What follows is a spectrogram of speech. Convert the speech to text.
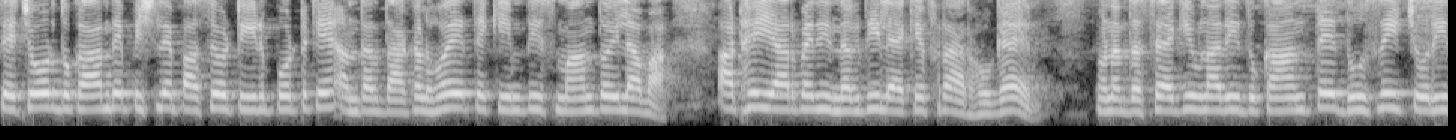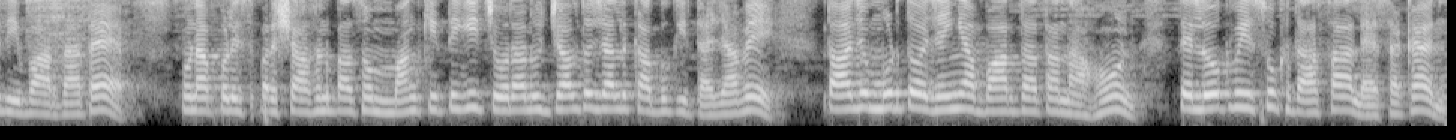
ਤੇ ਚੋਰ ਦੁਕਾਨ ਦੇ ਪਿਛਲੇ ਪਾਸੇ ਟੀਨ ਪੁੱਟ ਕੇ ਅੰਦਰ ਦਾਖਲ ਹੋਏ ਤੇ ਕੀਮਤੀ ਸਮਾਨ ਤੋਂ ਇਲਾਵਾ 8000 ਰੁਪਏ ਦੀ ਨਕਦੀ ਲੈ ਕੇ ਫਰਾਰ ਹੋ ਗਏ। ਉਹਨਾਂ ਦੱਸਿਆ ਕਿ ਉਹਨਾਂ ਦੀ ਦੁਕਾਨ ਤੇ ਦੂਸਰੀ ਚੋਰੀ ਦੀ ਵਾਰਦਾਤ ਹੈ। ਉਹਨਾਂ ਪੁਲਿਸ ਪ੍ਰਸ਼ਾਸਨ ਪਾਸੋਂ ਮੰਗ ਕੀਤੀ ਕਿ ਚੋਰਾਂ ਨੂੰ ਜਲਦ ਤੋਂ ਜਲਦ ਕਾਬੂ ਕੀਤਾ ਜਾਵੇ ਤਾਂ ਜੋ ਮੁੜ ਤੋਂ ਅਜਿਹੀਆਂ ਵਾਰਦਾਤ ਨਾ ਹੋਣ ਤੇ ਲੋਕ ਵੀ ਸੁੱਖ ਦਾ ਸਾਹ ਲੈ ਸਕਣ।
